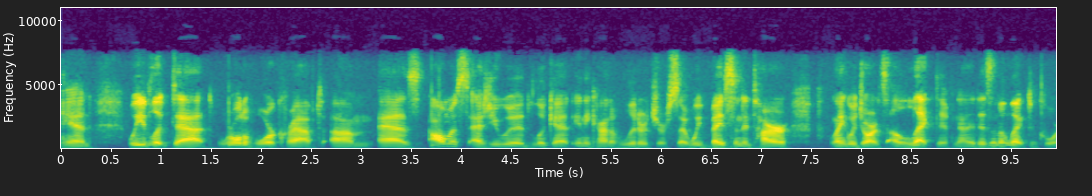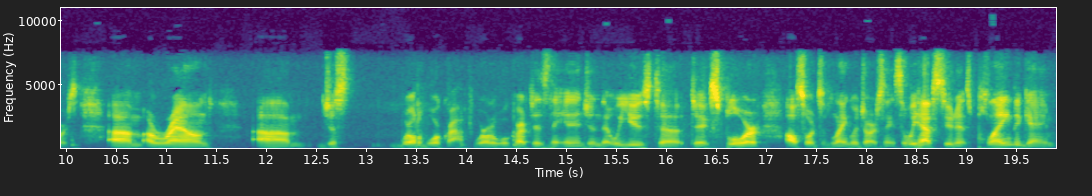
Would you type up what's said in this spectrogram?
and we've looked at World of Warcraft um, as almost as you would look at any kind of literature. So we've based an entire language arts elective. Now it is an elective course um, around um, just World of Warcraft. World of Warcraft is the engine that we use to, to explore all sorts of language arts things. So we have students playing the game,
